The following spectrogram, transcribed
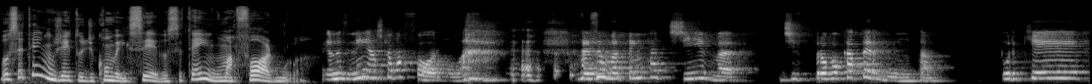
você tem um jeito de convencer? Você tem uma fórmula? Eu nem acho que é uma fórmula, mas é uma tentativa de provocar pergunta. Porque,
